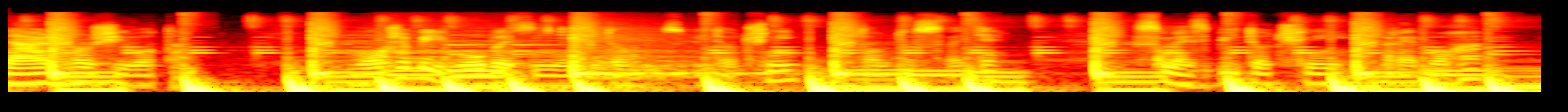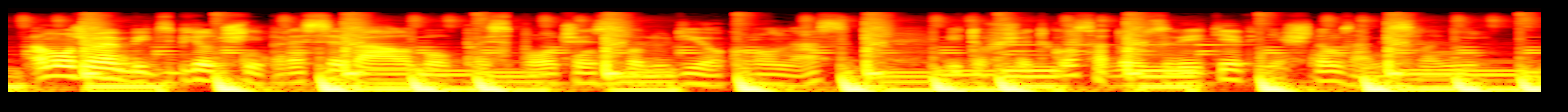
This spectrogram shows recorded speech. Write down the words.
nášho života? Môže byť vôbec niekto zbytočný v tomto svete? Sme zbytoční pre Boha? A môžeme byť zbytoční pre seba alebo pre spoločenstvo ľudí okolo nás? I to všetko sa dozviete v dnešnom zamyslení.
